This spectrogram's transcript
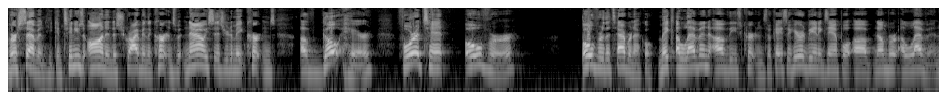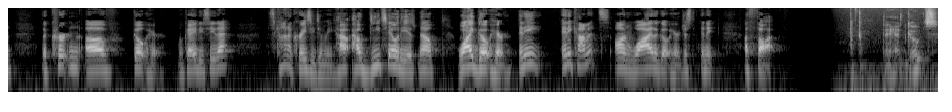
Verse 7, he continues on in describing the curtains, but now he says you're to make curtains of goat hair for a tent over over the tabernacle. Make 11 of these curtains. Okay, so here would be an example of number 11, the curtain of goat hair. Okay, do you see that? It's kind of crazy to me how, how detailed he is. Now, why goat hair? Any any comments on why the goat hair? Just any, a thought. They had goats.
